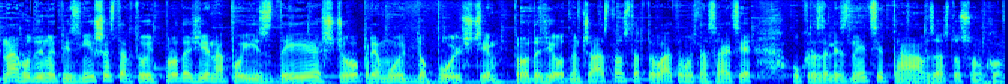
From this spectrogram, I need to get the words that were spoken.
На годину пізніше стартують продажі на поїзди, що прямують до Польщі. Продажі одночасно стартуватимуть на сайті Укрзалізниці та в застосунку.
